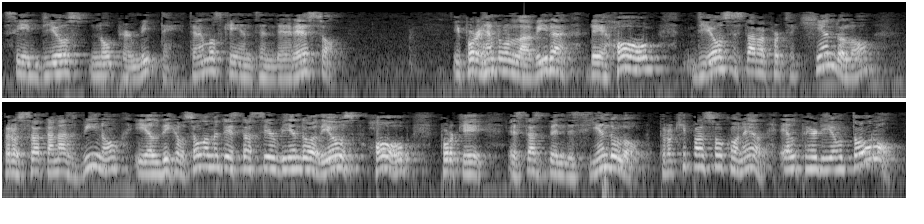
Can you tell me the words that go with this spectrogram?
si Dios no permite. Tenemos que entender eso. Y por ejemplo, en la vida de Job, Dios estaba protegiéndolo, pero Satanás vino y él dijo, solamente estás sirviendo a Dios, Job, porque estás bendeciéndolo. Pero ¿qué pasó con él? Él perdió todo.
